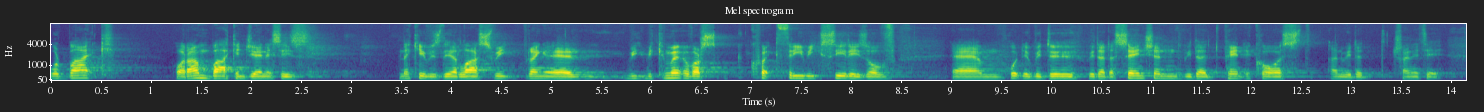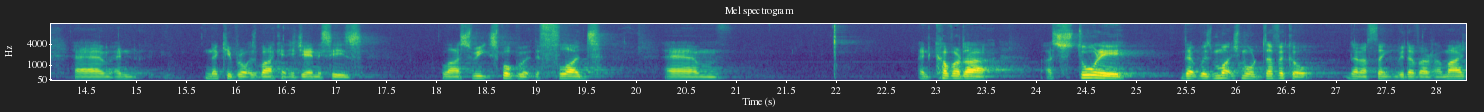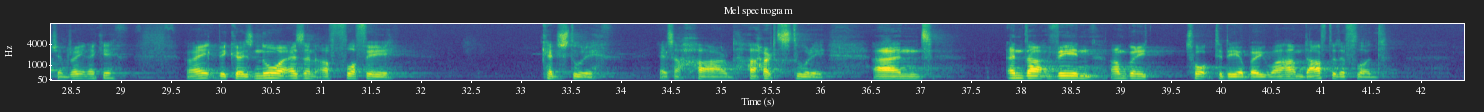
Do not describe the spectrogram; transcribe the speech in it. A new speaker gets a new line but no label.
We're back, or I'm back in Genesis. Nikki was there last week. Bring, uh, we, we came out of our quick three week series of um, what did we do? We did Ascension, we did Pentecost, and we did Trinity. Um, and Nikki brought us back into Genesis last week, spoke about the flood, um, and covered a, a story that was much more difficult than I think we'd ever imagined, right, Nikki? Right? Because Noah isn't a fluffy kid story. It's a hard, hard story. And in that vein, I'm going to talk today about what happened after the flood,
